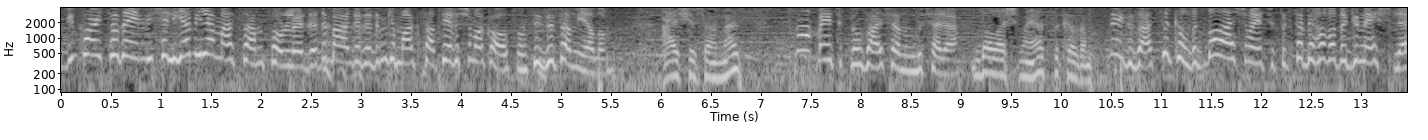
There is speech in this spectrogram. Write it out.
Var. Bir parçada endişeli ya bilemezsem soruları dedi. Ben de dedim ki maksat yarışmak olsun. Sizi tanıyalım. Ayşe Sönmez Ne yapmaya çıktınız Ayşe Hanım dışarı? dolaşmaya sıkıldım. Ne güzel sıkıldık dolaşmaya çıktık. Tabii havada güneşli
